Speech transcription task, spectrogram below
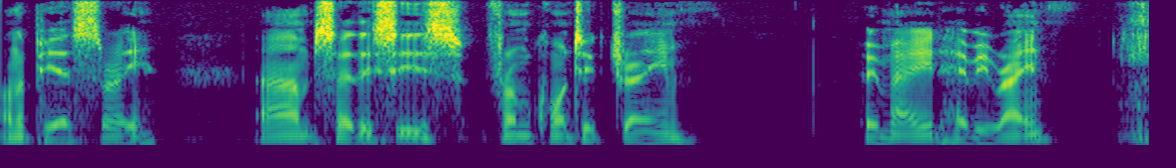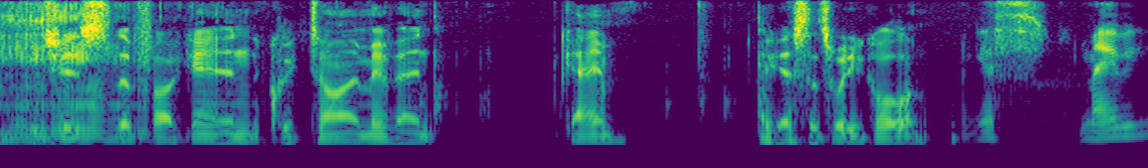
on the PS3. Um, so this is from Quantic Dream, who made Heavy Rain, which is the fucking QuickTime event game. I guess that's what you call it. I guess maybe.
